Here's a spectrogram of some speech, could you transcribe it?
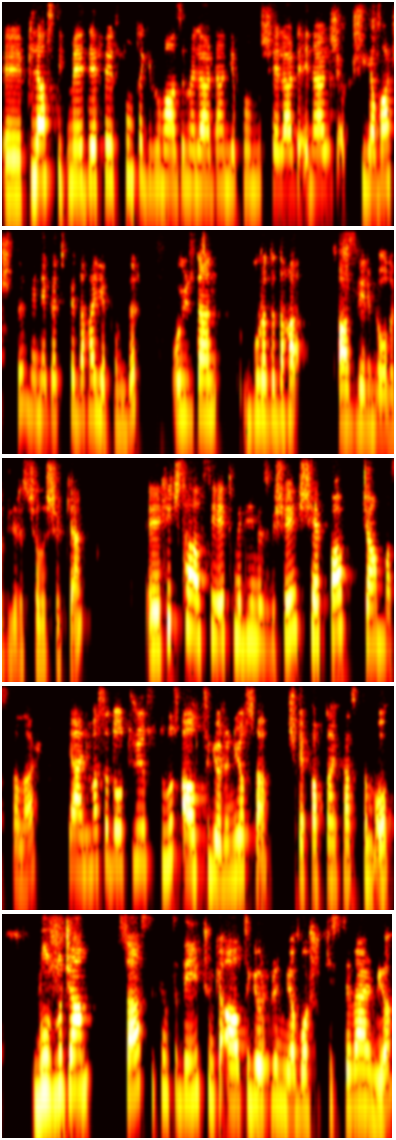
E, plastik, MDF, sunta gibi malzemelerden yapılmış şeylerde enerji akışı yavaştır ve negatife daha yakındır. O yüzden burada daha az verimli olabiliriz çalışırken. E, hiç tavsiye etmediğimiz bir şey şeffaf cam masalar. Yani masada oturuyorsunuz altı görünüyorsa, şeffaftan kastım o. Buzlu camsa sıkıntı değil çünkü altı görünmüyor, boşluk hissi vermiyor.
